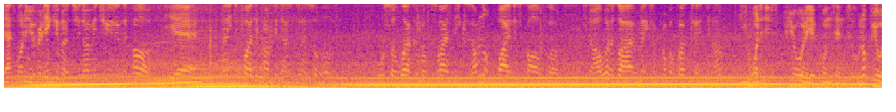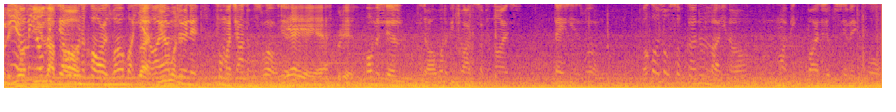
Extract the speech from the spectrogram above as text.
That's one of your predicaments, you know, in choosing the car. Yeah. I need to find the company that's going to sort of also work alongside me because I'm not buying this car for, you know, I want to go out and make some proper content, you know. You want it, it's purely a content tool, not purely. Yeah, I mean, obviously I want a car as well, but yeah, but I am doing it. it for my channel as well. Yeah. yeah, yeah, yeah, that's brilliant. Obviously, you know, I want to be driving something nice daily as well. I've got lots of stuff going on, like you know, I might be buying a little Civic for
